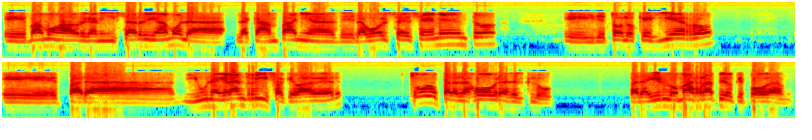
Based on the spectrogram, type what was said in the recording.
eh, vamos a organizar, digamos, la, la campaña de la bolsa de cemento eh, y de todo lo que es hierro eh, para y una gran rifa que va a haber, todo para las obras del club, para ir lo más rápido que podamos.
